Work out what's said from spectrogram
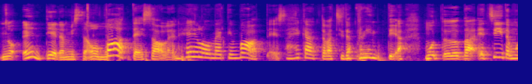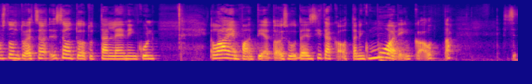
No en tiedä missä on, mutta Vaatteissa olen, Halo-merkin vaatteissa. He käyttävät sitä printtiä, mutta tota, et siitä musta tuntuu, että se on, se on tuotu tälleen niin kuin laajempaan tietoisuuteen sitä kautta, niin kuin muodin kautta. Se,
